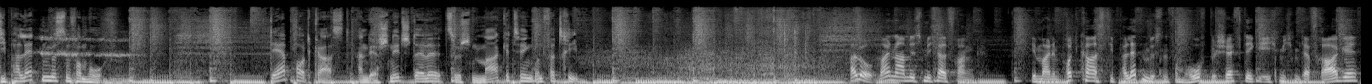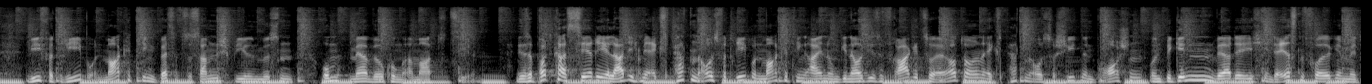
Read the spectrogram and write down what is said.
Die Paletten müssen vom Hof. Der Podcast an der Schnittstelle zwischen Marketing und Vertrieb. Hallo, mein Name ist Michael Frank. In meinem Podcast Die Paletten müssen vom Hof beschäftige ich mich mit der Frage, wie Vertrieb und Marketing besser zusammenspielen müssen, um mehr Wirkung am Markt zu zielen. In dieser Podcast-Serie lade ich mir Experten aus Vertrieb und Marketing ein, um genau diese Frage zu erörtern, Experten aus verschiedenen Branchen. Und beginnen werde ich in der ersten Folge mit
